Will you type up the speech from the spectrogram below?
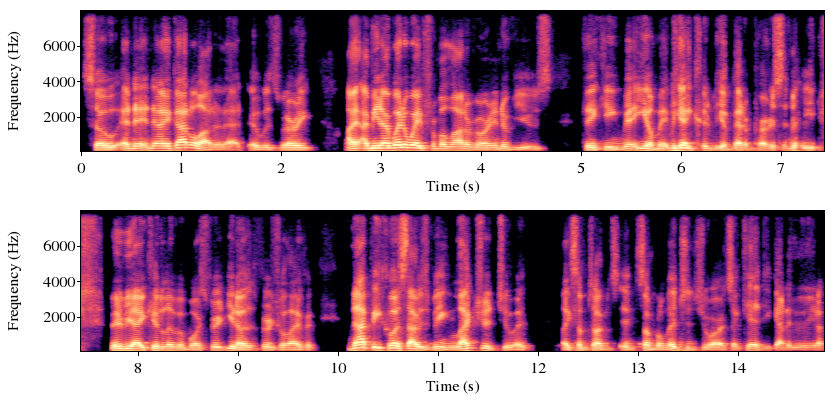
So, and and I got a lot of that. It was very. I, I mean, I went away from a lot of our interviews thinking, you know, maybe I could be a better person. Maybe maybe I could live a more spirit, you know, spiritual life. Not because I was being lectured to it, like sometimes in some religions you are as a kid, you got to, you know,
